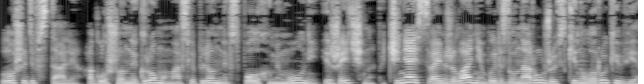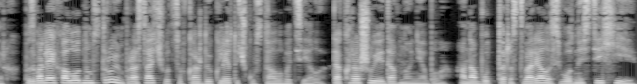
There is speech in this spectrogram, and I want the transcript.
Лошади встали, оглушенные громом и ослепленные всполохами молний, и женщина, подчиняясь своим желаниям, вылезла наружу и вскинула руки вверх, позволяя холодным струям просачиваться в каждую клеточку усталого тела. Так хорошо ей давно не было. Она будто растворялась в водной стихии,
